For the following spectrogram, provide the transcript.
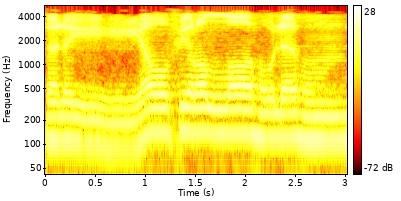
فَلَن يَغْفِرَ اللَّهُ لَهُمْ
